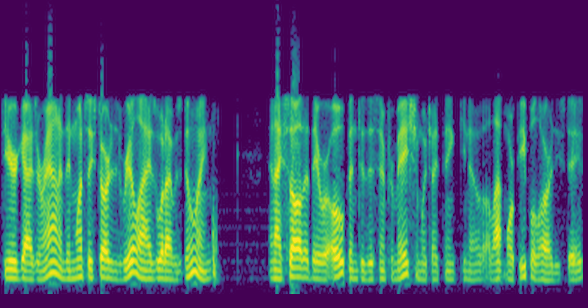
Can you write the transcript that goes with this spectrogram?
steered guys around and then once they started to realize what i was doing and i saw that they were open to this information which i think you know a lot more people are these days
